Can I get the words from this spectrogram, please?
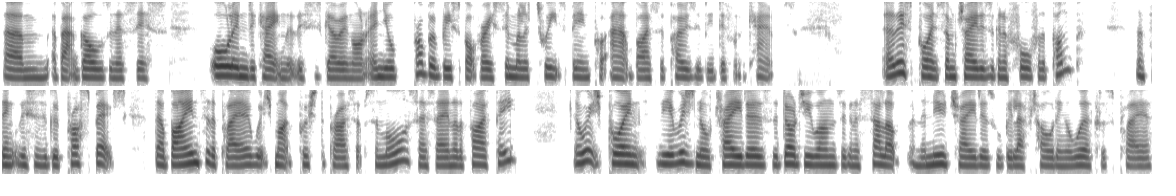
um, about goals and assists all indicating that this is going on. And you'll probably spot very similar tweets being put out by supposedly different accounts. At this point, some traders are going to fall for the pump and think this is a good prospect. They'll buy into the player, which might push the price up some more, so say another 5p. At which point, the original traders, the dodgy ones, are going to sell up, and the new traders will be left holding a worthless player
